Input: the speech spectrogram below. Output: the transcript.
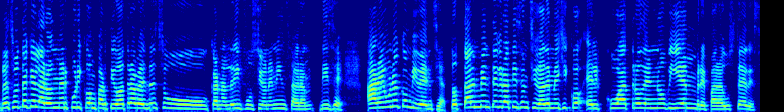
Resulta que el Aaron Mercury compartió a través de su canal de difusión en Instagram, dice, haré una convivencia totalmente gratis en Ciudad de México el 4 de noviembre para ustedes.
